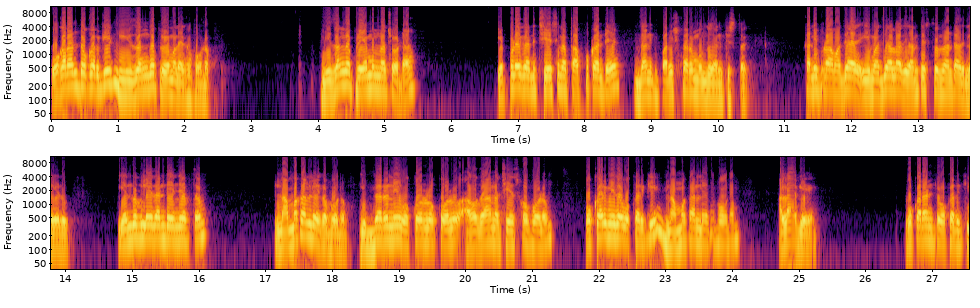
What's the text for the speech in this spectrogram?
ఒకరంటే ఒకరికి నిజంగా ప్రేమ లేకపోవడం. నిజంగా ప్రేమ ఉన్న చోట ఎప్పుడే కానీ చేసిన తప్పు కంటే దానికి పరిష్కారం ముందు కనిపిస్తుంది కానీ ఇప్పుడు ఆ మధ్య ఈ మధ్యలో అది కనిపిస్తుంది అంటే అది లేదు. ఎందుకు లేదంటే ఏం చెప్తాం? నమ్మకం లేకపోవడం. ఇద్దరిని ఒకరికొకరు అవగాహన చేసుకోకపోవడం ఒకరి మీద ఒకరికి నమ్మకం లేకపోవడం అలాగే ఒకరంటే ఒకరికి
